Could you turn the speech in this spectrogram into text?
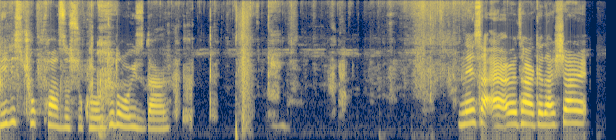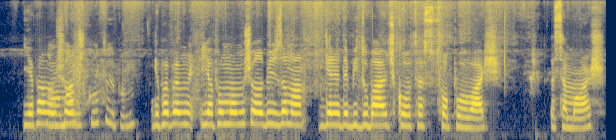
Deniz çok fazla su koydu da o yüzden. Neyse e, evet arkadaşlar yapamamış, Normal ol, çikolata yapalım. yapamam- yapamamış olabiliriz ama gene de bir Dubai çikolatası topu var. SMR.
